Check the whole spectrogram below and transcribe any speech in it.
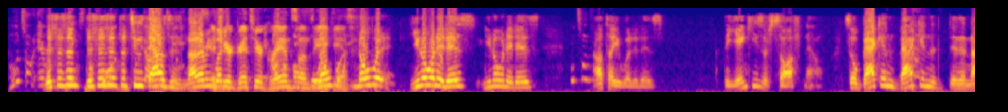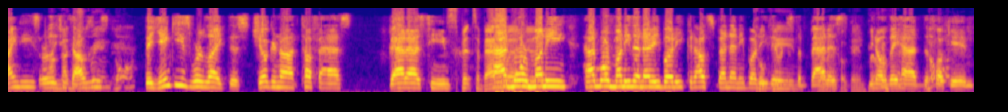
Who told Aaron? This isn't this isn't the 2000s. Not It's everybody. your it's your grandson's No, no, Yankees. no, what? You know what it is. You know what it is. Who told him? I'll tell you what it is. The Yankees are soft now. So back in back in the in the nineties, early I'm two not thousands, disagreeing. Go on. the Yankees were like this juggernaut, tough ass, badass team. Spit tobacco. Had more you. money, had more money than anybody, could outspend anybody. They were just the baddest. cocaine. You know, they had the No. fucking.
